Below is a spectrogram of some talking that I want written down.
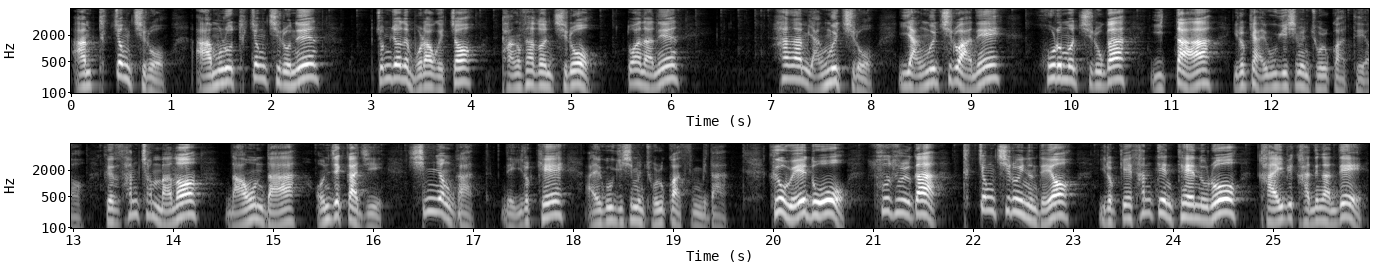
암 특정 치료. 암으로 특정 치료는 좀 전에 뭐라고 했죠? 방사선 치료. 또 하나는 항암 약물 치료. 이 약물 치료 안에 호르몬 치료가 있다. 이렇게 알고 계시면 좋을 것 같아요. 그래서 3천만 원 나온다. 언제까지? 10년간. 네, 이렇게 알고 계시면 좋을 것 같습니다. 그 외에도 수술과 특정 치료 있는데요. 이렇게 3텐텐으로 가입이 가능한데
